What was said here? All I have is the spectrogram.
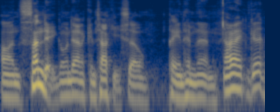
on Sunday, going down to Kentucky. So paying him then. All right, good.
